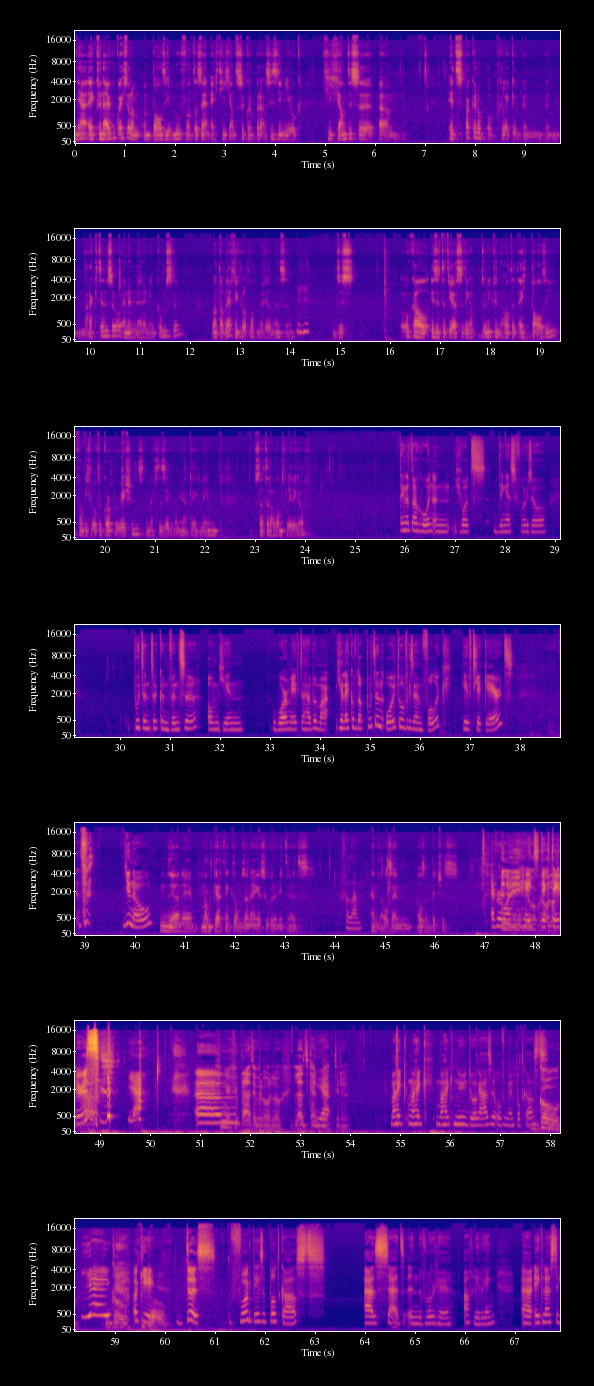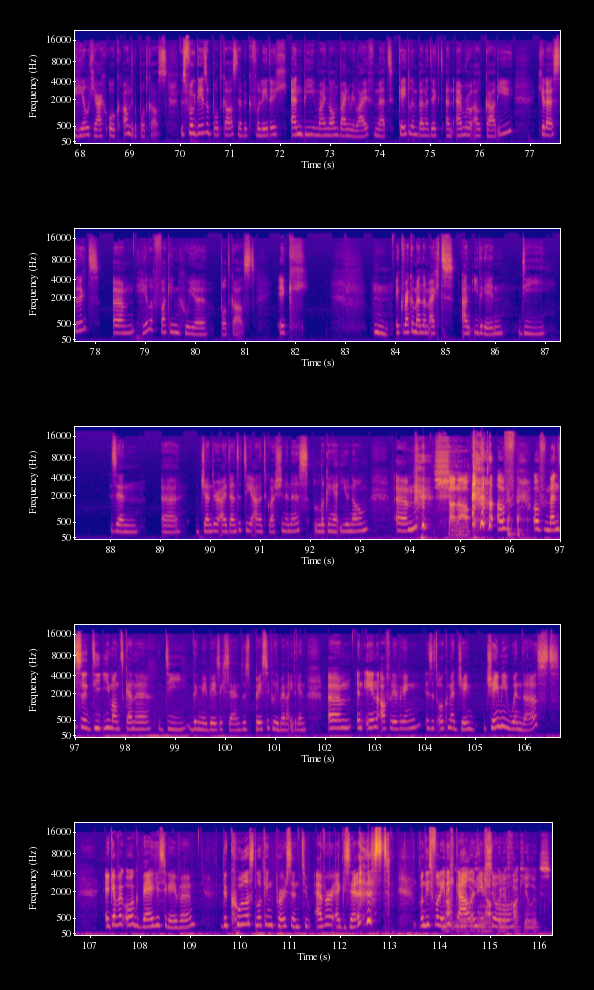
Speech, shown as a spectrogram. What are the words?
Ja, ik vind eigenlijk ook echt wel een, een ballsy move, want dat zijn echt gigantische corporaties die nu ook gigantische ehm, hits pakken op, op gelijk een, een, een markt en zo en hun, en hun inkomsten. Want dat blijft een groot land met veel mensen. Mhm. Dus ook al is het het juiste ding om te doen, ik vind het altijd echt ballsy van die grote corporations om echt te zeggen van ja, kijk, nee, we sluiten dat land volledig af. Ik denk dat dat gewoon een groot ding is voor zo Poetin te convincen om geen war meer te hebben. Maar gelijk of dat Poetin ooit over zijn volk heeft gekeerd. You know. Ja, nee, man keert enkel om zijn eigen soevereiniteit. Voilà. En al zijn, al zijn bitches. Everyone hates dictators. ja. Ehm, Genoeg gepraat over oorlog. Let's get back to the... mag, ik, mag, ik, mag ik nu doorrazen over mijn podcast? Go. Yay! Go. Oké, Go. dus voor deze podcast, as said in de vorige aflevering, eh, ik luister heel graag ook andere podcasts. Dus voor deze podcast heb ik volledig NB My Non-Binary Life met Caitlin Benedict en Amro Al-Kadi geluisterd. Ehm, hele fucking goede podcast. Ik, hmm, ik recommend hem echt aan iedereen die zijn eh, gender identity aan het questionen is. Looking at you, Noam. Ehm, Shut up. of, of mensen die iemand kennen die ermee bezig zijn. Dus basically bijna iedereen. Ehm, in één aflevering is het ook met Jane, Jamie Windust. Ik heb er ook bij geschreven. The coolest looking person to ever exist. Want die is volledig Not kaal en die heeft up Who the zo... fuck he looks.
